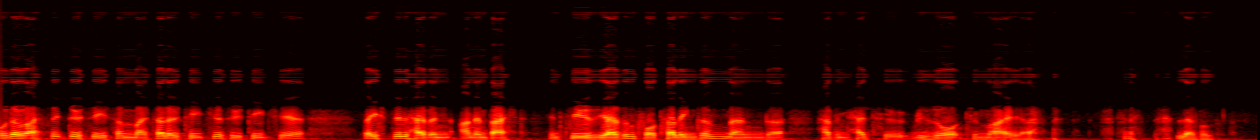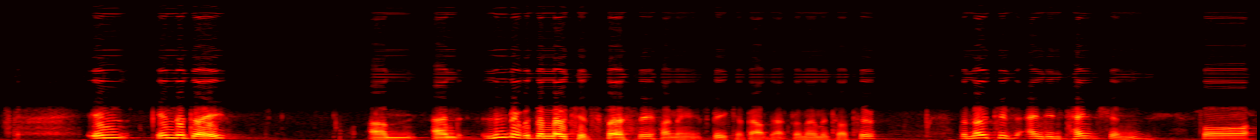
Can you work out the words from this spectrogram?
Although I do see some of my fellow teachers who teach here, they still have an unabashed enthusiasm for telling them and uh, haven't had to resort to my uh, level. In, in the day, um, and a little bit with the motives, firstly, if I may speak about that for a moment or two. The motives and intentions for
